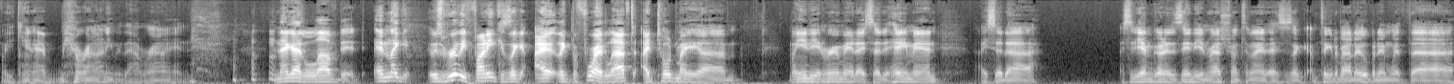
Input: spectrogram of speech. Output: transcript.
well, you can't have biryani without Ryan. and that guy loved it. And like, it was really funny because like I like before I left, I told my um, my Indian roommate, I said, hey man, I said, uh, I said, yeah, I'm going to this Indian restaurant tonight. I was like, I'm thinking about opening with, uh,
